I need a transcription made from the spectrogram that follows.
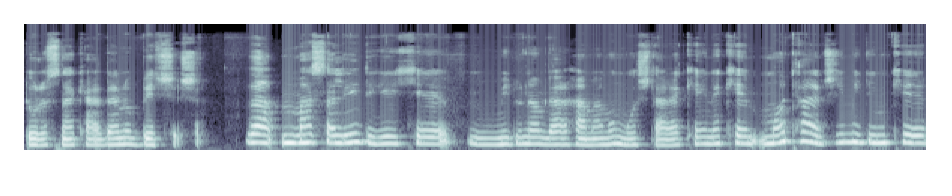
درست نکردن و بچشن. و مسئله دیگه که می‌دونم در هممون مشترکه اینه که ما ترجیح میدیم که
